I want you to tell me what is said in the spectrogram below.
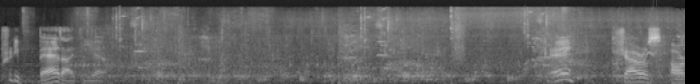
pretty bad idea. Okay. Showers are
